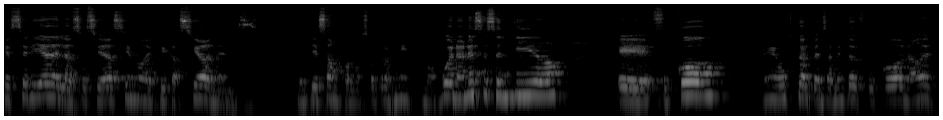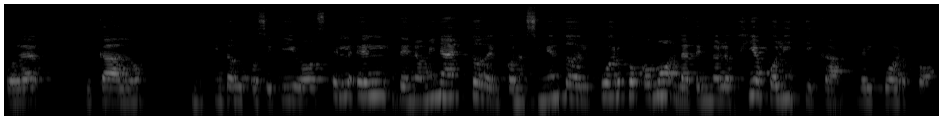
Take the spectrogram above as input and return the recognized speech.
¿Qué sería de la sociedad sin modificaciones? Que empiezan por nosotros mismos. Bueno, en ese sentido, eh, Foucault, a mí me gusta el pensamiento de Foucault, ¿no? Del poder aplicado en distintos dispositivos. Él, él denomina esto del conocimiento del cuerpo como la tecnología política del cuerpo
